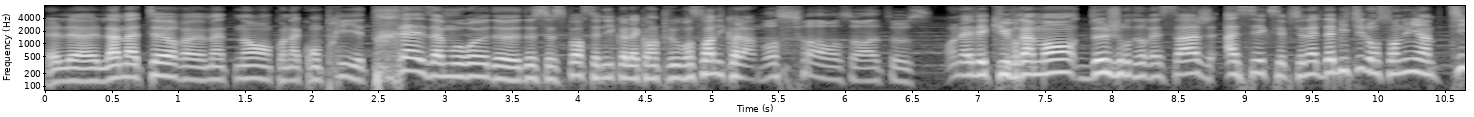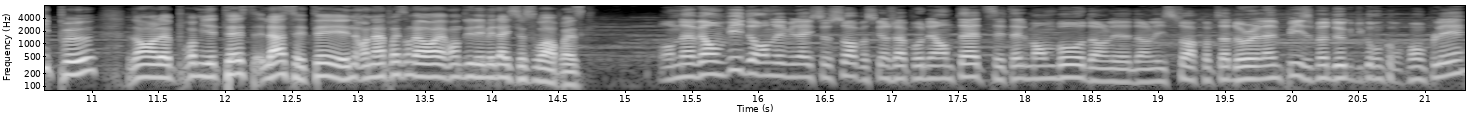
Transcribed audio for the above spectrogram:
l'amateur euh, maintenant qu'on a compris est très amoureux de, ce sport, c'est Nicolas Canteloup. Bonsoir Nicolas. Bonsoir, bonsoir à tous. On a vécu vraiment deux jours de dressage assez exceptionnels. D'habitude, on s'ennuie un petit peu dans le premier test. Là, c'était, on a l'impression d'avoir rendu les médailles ce soir presque. On avait envie de rendre les médailles ce soir parce qu'un japonais en tête, c'est tellement beau dans l'histoire comme ça de l'olympisme du concours complet.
